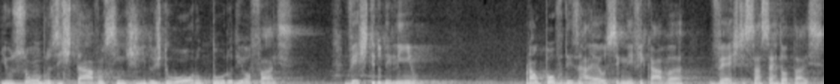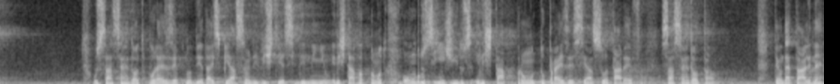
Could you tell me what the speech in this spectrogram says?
E os ombros estavam cingidos do ouro puro de Ofaz. Vestido de linho, para o povo de Israel, significava vestes sacerdotais. O sacerdote, por exemplo, no dia da expiação, ele vestia-se de linho, ele estava pronto, ombros cingidos, ele está pronto para exercer a sua tarefa sacerdotal. Tem um detalhe, né?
